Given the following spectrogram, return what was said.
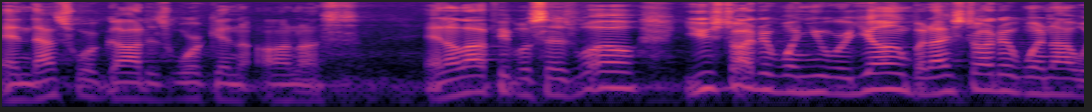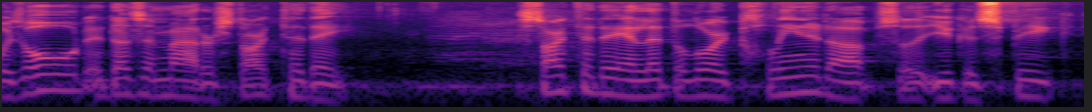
And that's where God is working on us. And a lot of people says, "Well, you started when you were young, but I started when I was old." It doesn't matter. Start today. Start today and let the Lord clean it up so that you could speak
